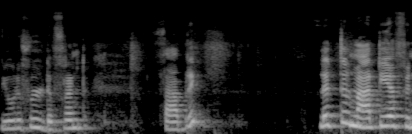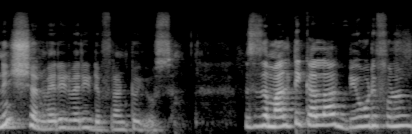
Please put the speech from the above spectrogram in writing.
Beautiful different fabric. Little mattier finish and very very different to use. This is a multicolored beautiful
